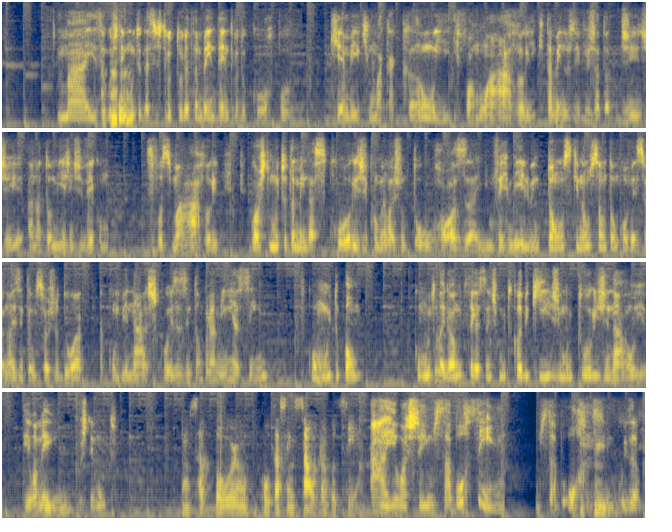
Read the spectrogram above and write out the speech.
mas eu gostei uhum. muito dessa estrutura também dentro do corpo, que é meio que um macacão e, e forma uma árvore, que também nos livros de, de, de, anatomia a gente vê como se fosse uma árvore. Gosto muito também das cores, de como ela juntou o rosa e o vermelho em tons que não são tão convencionais, então isso ajudou a, a combinar as coisas. Então, para mim, assim, ficou muito bom ficou muito legal, muito interessante, muito Club Kid, muito original e eu amei. Uhum. Gostei muito. Um sabor ou tá sem sal pra você? Ah, eu achei um saborzinho. Um sabor, assim, coisa.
